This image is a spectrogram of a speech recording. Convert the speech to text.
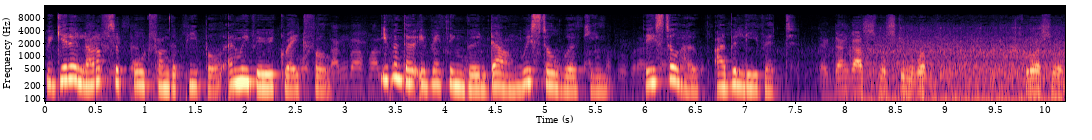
We get a lot of support from the people and we're very grateful. Even though everything burned down, we're still working. There's still hope, I believe it. Ek dink as miskien hoop. Glo so.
